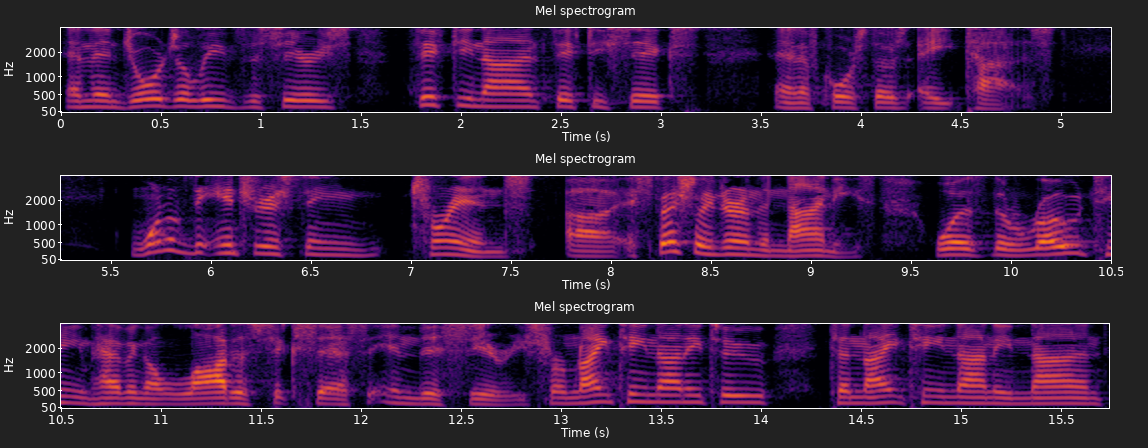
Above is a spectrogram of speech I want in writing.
and then Georgia leads the series 59 56, and of course, those eight ties one of the interesting trends, uh, especially during the 90s, was the road team having a lot of success in this series. From 1992 to 1999,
